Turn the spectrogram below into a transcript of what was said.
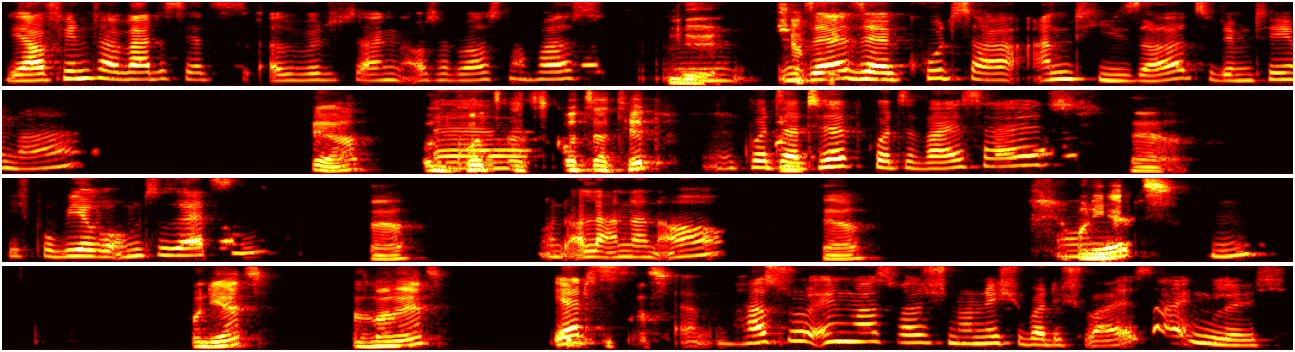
Ja, auf jeden Fall war das jetzt, also würde ich sagen, außer du hast noch was. Nö, Ein, ein hab sehr, sehr kurzer Anteaser zu dem Thema. Ja. Und Äh, kurzer, kurzer Tipp. Ein kurzer Tipp, kurze Weisheit, Ja. die ich probiere umzusetzen. Ja. Und alle anderen auch. Ja. Und jetzt? Hm? Und jetzt? Was machen wir jetzt? Jetzt, ähm, hast du irgendwas, was ich noch nicht über dich weiß eigentlich?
